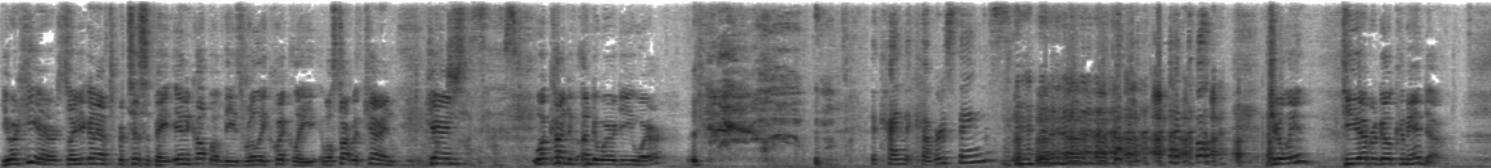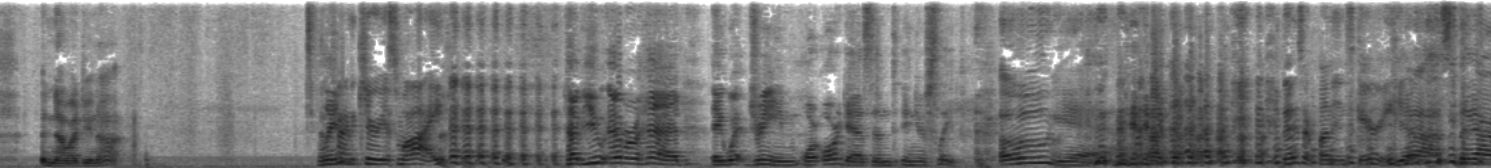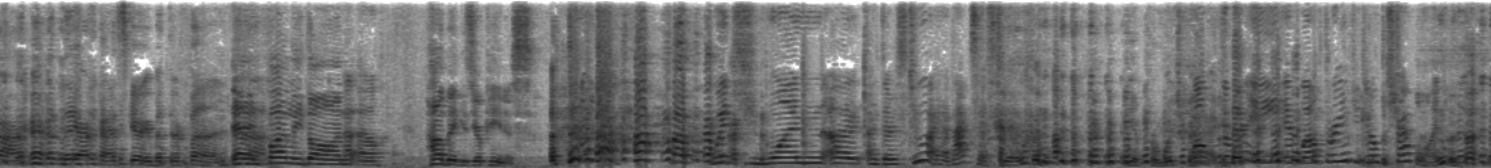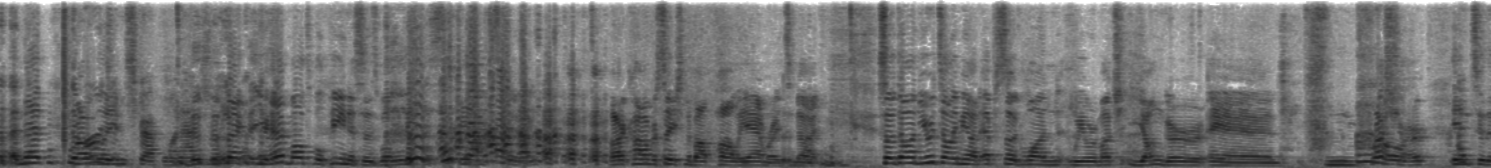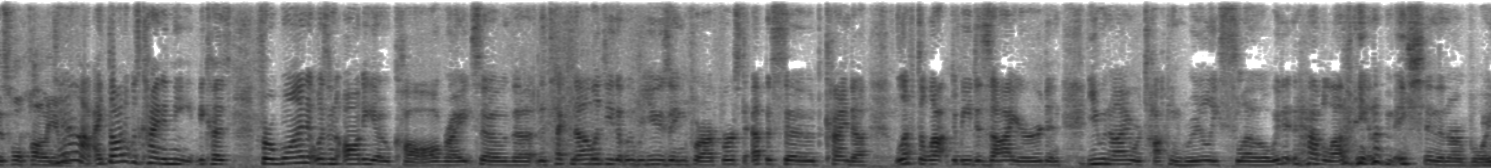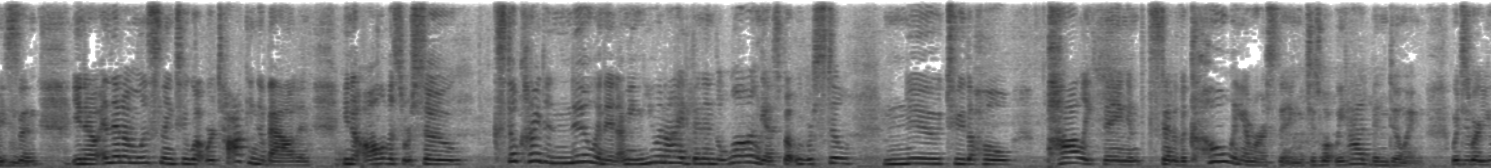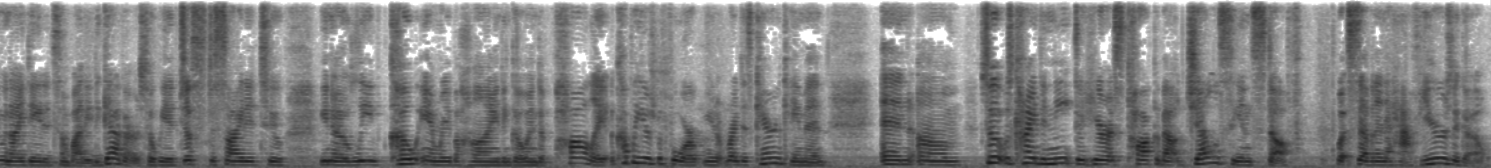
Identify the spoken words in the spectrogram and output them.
You're here, so you're going to have to participate in a couple of these really quickly. We'll start with Karen. Karen, what kind of underwear do you wear? The kind that covers things? Julian, do you ever go commando? No, I do not. I'm kind of curious why. have you ever had a wet dream or orgasmed in your sleep? Oh yeah. Those are fun and scary. Yes, they are. they are kind of scary, but they're fun. And finally, Dawn, Uh oh. how big is your penis? Which one? Uh, uh, there's two I have access to. Yeah, from which bag? Well, three. and- Well, three if you count the strap one. And that probably virgin strap one, the, the fact that you have multiple penises will lead us into our conversation about polyamory tonight. So, Dawn, you were telling me on episode one we were much younger and f- oh, fresher into this whole polyamory. Oh, Yeah, I thought it was kind of neat because for one, it was an audio call, right? So the the technology that we were using for our first episode kind of left a lot to be desired, and you and I were talking really slow. We didn't have a lot of animation in our voice, mm-hmm. and you know. And then I'm listening to what we're talking about, and you know, all of us were so still kind of new in it. I mean, you and I had been in the longest, but we were still new to the whole poly thing instead of the co-amorous thing, which is what we had been doing, which is where you and I dated somebody together. So we had just decided to, you know, leave co-amory behind and go into poly a couple years before, you know, right as Karen came in. And um, so it was kind of neat to hear us talk about jealousy and stuff, what, seven and a half years ago.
